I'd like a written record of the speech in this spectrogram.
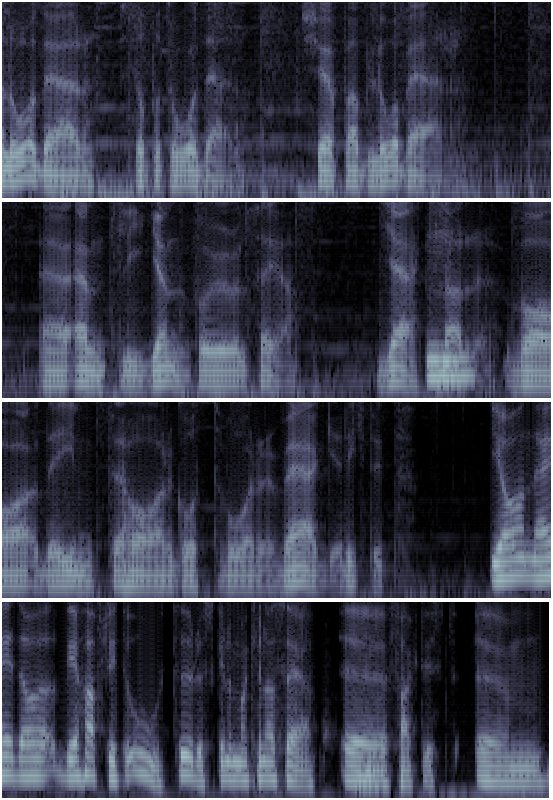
Hallå där, stå på tå där. Köpa blåbär. Äh, äntligen får vi väl säga. Jäklar Mm. vad det inte har gått vår väg riktigt. Ja, nej, har, vi har haft lite otur skulle man kunna säga eh, Mm. faktiskt. Um,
